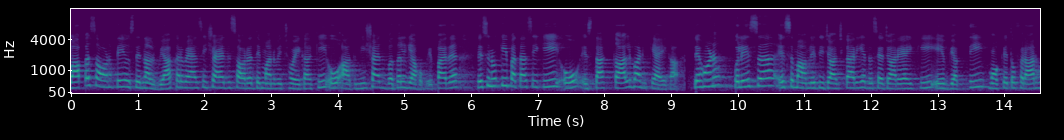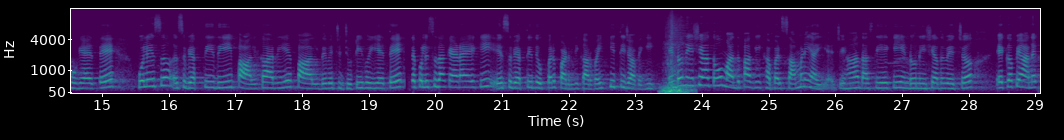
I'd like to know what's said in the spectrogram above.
ਵਾਪਸ ਆਉਣ ਤੇ ਉਸ ਦੇ ਨਾਲ ਵਿਆਹ ਕਰਵਾਇਆ ਸੀ। ਸ਼ਾਇਦ ਇਸ ਔਰਤ ਦੇ ਮਨ ਵਿੱਚ ਹੋਏਗਾ ਕਿ ਉਹ ਆਦਮੀ ਸ਼ਾਇਦ ਬਦਲ ਗਿਆ ਹੋਵੇ, ਪਰ ਇਸ ਨੂੰ ਕੀ ਪਤਾ ਸੀ ਕਿ ਉਹ ਇਸ ਦਾ ਕਾਲ ਬਣ ਕੇ ਆਏਗਾ। ਤੇ ਹੁਣ ਪੁਲਿਸ ਇਸ ਮਾਮਲੇ ਦੀ ਜਾਂਚ ਕਰ ਰਹੀ ਹੈ। ਦੱਸਿਆ ਜਾ ਰਿਹਾ ਹੈ ਕਿ ਇਹ ਵਿਅਕਤੀ ਮੌਕੇ ਤੋਂ ਫਰਾਰ ਹੋ ਗਿਆ ਹੈ ਤੇ ਪੁਲਿਸ ਇਸ ਵਿਅਕਤੀ ਦੀ ਭਾਲ ਕਰ ਰਹੀ ਹੈ। ਭਾਲ ਦੇ ਵਿੱਚ ਜੁਟੀ ਹੋਈ ਹੈ ਤੇ ਤੇ ਪੁਲਿਸ ਦਾ ਕਹਿਣਾ ਹੈ ਕਿ ਇਸ ਵਿਅਕਤੀ ਦੇ ਉੱਪਰ ਬਣਦੀ ਕਾਰਵਾਈ ਕੀਤੀ ਜਾਵੇਗੀ। ਇੰਡੋਨੇਸ਼ੀਆ ਤੋਂ ਮੰਦਭਾਗੀ ਖਬਰ ਸਾਹਮਣੇ ਆਈ ਹੈ। ਜੀ ਹਾਂ ਦੱਸਦੀ ਹੈ ਕਿ ਇੰਡੋਨੇਸ਼ੀਆ ਦੇ ਵਿੱਚ ਇੱਕ ਭਿਆਨਕ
